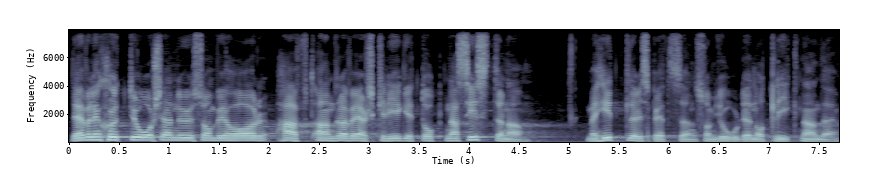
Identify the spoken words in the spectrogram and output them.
Det är väl en 70 år sedan nu som vi har haft andra världskriget och nazisterna med Hitler i spetsen som gjorde något liknande.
